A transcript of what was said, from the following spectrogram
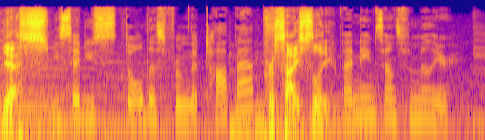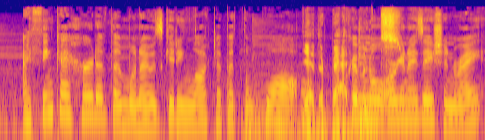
Yes, You said you stole this from the Toppats? precisely. That name sounds familiar. I think I heard of them when I was getting locked up at the wall. Yeah, they're bad Criminal dudes. organization, right?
